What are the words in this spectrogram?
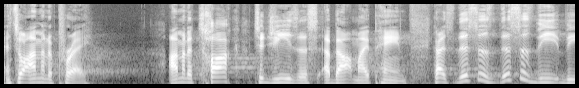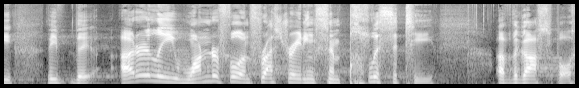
And so I'm gonna pray. I'm gonna talk to Jesus about my pain. Guys, this is, this is the, the, the, the utterly wonderful and frustrating simplicity of the gospel.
